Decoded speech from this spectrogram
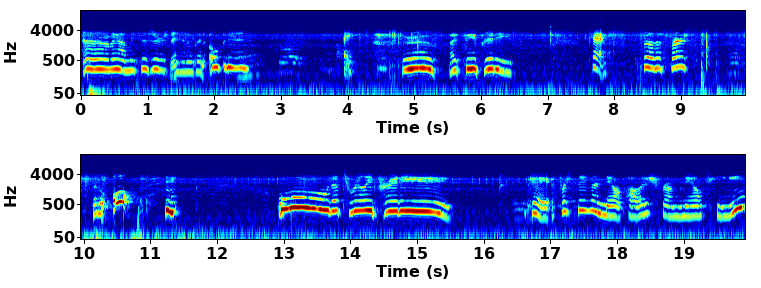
And I got my scissors and I'm going to open it. Ooh, I see pretties. Okay, so the first little, oh! Ooh, that's really pretty. Okay, first there's a nail polish from Nail Teeny,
